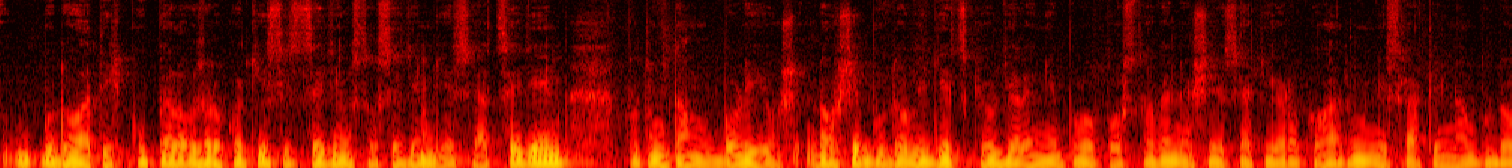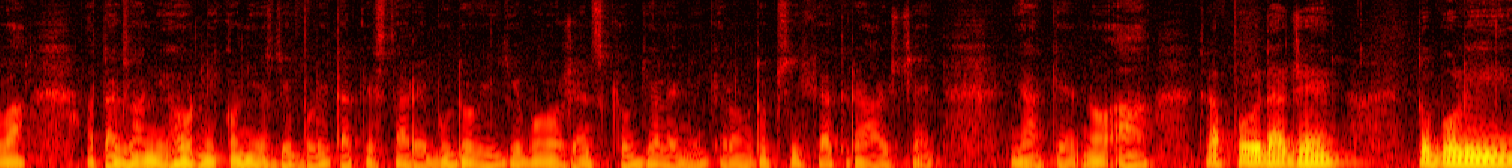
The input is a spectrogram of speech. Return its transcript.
budova tých kúpelov z roku 1777. Potom tam boli už novšie budovy, detské oddelenie bolo postavené v 60. rokoch, administratívna budova a tzv. horný koniec, kde boli také staré budovy, kde bolo ženské oddelenie, gerontopsychiatria a ešte nejaké. No a treba povedať, že to, boli,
